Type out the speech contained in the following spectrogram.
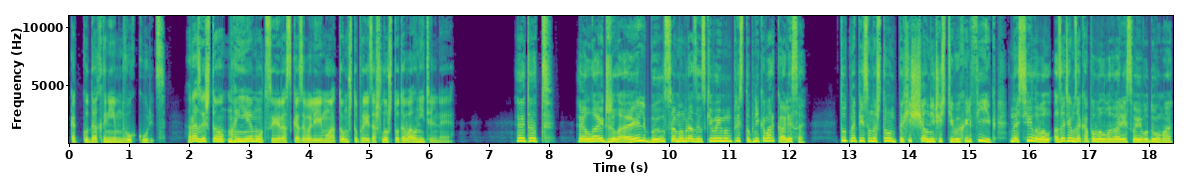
как кудахтаньем двух куриц. Разве что мои эмоции рассказывали ему о том, что произошло что-то волнительное. «Этот Элайджа Лаэль был самым разыскиваемым преступником Аркалиса. Тут написано, что он похищал нечестивых эльфиек, насиловал, а затем закапывал во дворе своего дома»,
